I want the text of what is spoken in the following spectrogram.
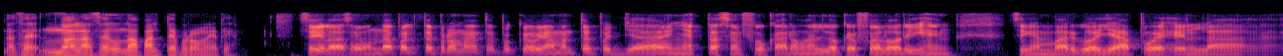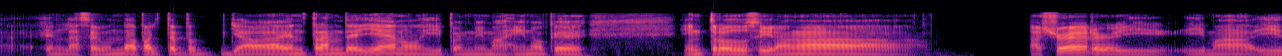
La se- no, la segunda parte promete. Sí, la segunda parte promete porque obviamente pues ya en esta se enfocaron en lo que fue el origen. Sin embargo, ya pues en la en la segunda parte pues ya entran de lleno y pues me imagino que introducirán a a Shredder y, y más y,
